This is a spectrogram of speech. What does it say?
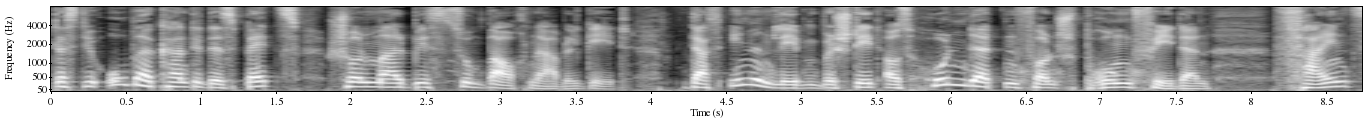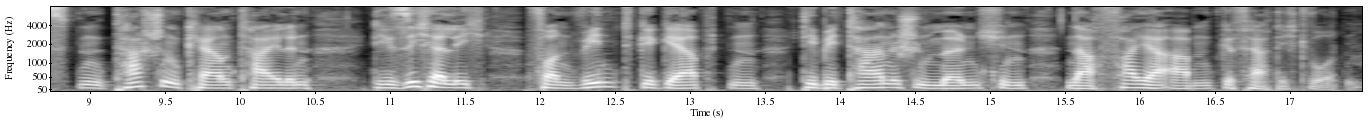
dass die Oberkante des Betts schon mal bis zum Bauchnabel geht. Das Innenleben besteht aus Hunderten von Sprungfedern, feinsten Taschenkernteilen, die sicherlich von windgegerbten tibetanischen Mönchen nach Feierabend gefertigt wurden.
